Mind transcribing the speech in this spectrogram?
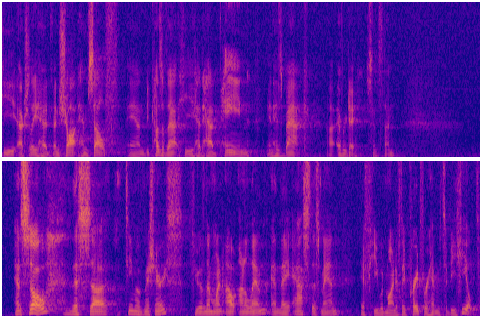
he actually had been shot himself, and because of that, he had had pain in his back uh, every day since then. And so, this uh, team of missionaries, a few of them went out on a limb, and they asked this man if he would mind if they prayed for him to be healed.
